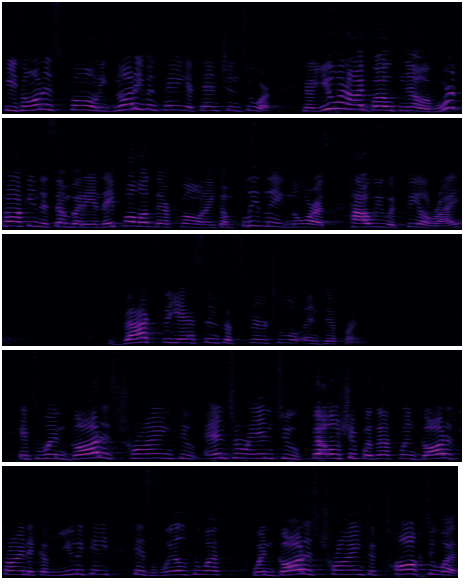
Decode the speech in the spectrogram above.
He's on his phone. He's not even paying attention to her. Now, you and I both know if we're talking to somebody and they pull out their phone and completely ignore us, how we would feel, right? That's the essence of spiritual indifference. It's when God is trying to enter into fellowship with us, when God is trying to communicate His will to us, when God is trying to talk to us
